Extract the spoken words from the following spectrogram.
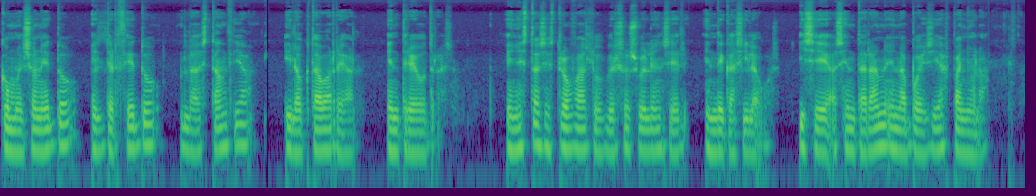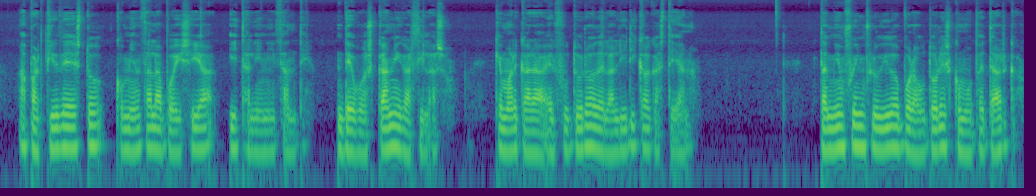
como el soneto, el terceto, la estancia y la octava real, entre otras. En estas estrofas los versos suelen ser endecasílabos y se asentarán en la poesía española. A partir de esto comienza la poesía italianizante de Boscán y Garcilaso, que marcará el futuro de la lírica castellana. También fue influido por autores como Petrarca,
